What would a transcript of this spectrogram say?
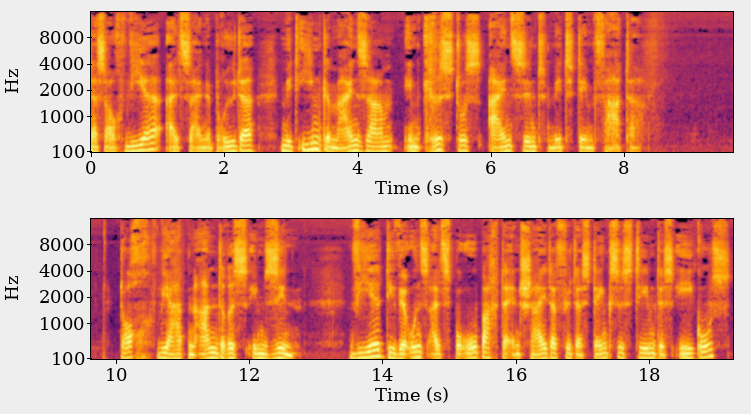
dass auch wir als seine Brüder mit ihm gemeinsam im Christus eins sind mit dem Vater. Doch wir hatten anderes im Sinn. Wir, die wir uns als Beobachter, Entscheider für das Denksystem des Egos,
